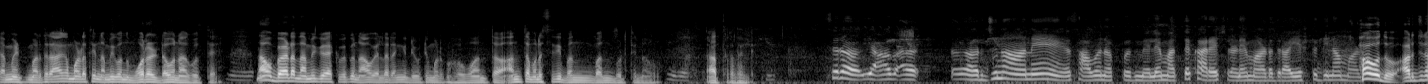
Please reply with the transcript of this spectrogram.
ಕಮೆಂಟ್ ಮಾಡ್ತಾರೆ ಆಗ ಮಾಡತ್ತಿ ನಮಗೊಂದು ಮೋರಲ್ ಡೌನ್ ಆಗುತ್ತೆ. ನಾವು ಬೇಡ ನಮಗೂ ಯಾಕಬೇಕು ನಾವು ಎಲ್ಲರಂಗೆ ಡ್ಯೂಟಿ ಮಾಡ್ಕೊಂಡು ಹೋಗುವಂಥ ಅಂಥ ಮನಸ್ಥಿತಿ ಬಂದು ಬಂದುಬಿಡ್ತೀವಿ ನಾವು ಆ ಥರದಲ್ಲಿ. ಸರ್ ಯಾವ ಅರ್ಜುನ ಆನೆ ಸಾವನ್ನಪ್ಪದ ಮೇಲೆ ಮತ್ತೆ ಕಾರ್ಯಾಚರಣೆ ಮಾಡಿದ್ರ? ಎಷ್ಟು ದಿನ ಹೌದು ಅರ್ಜುನ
